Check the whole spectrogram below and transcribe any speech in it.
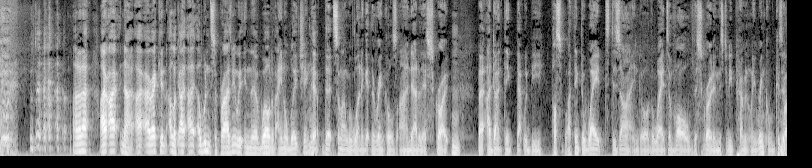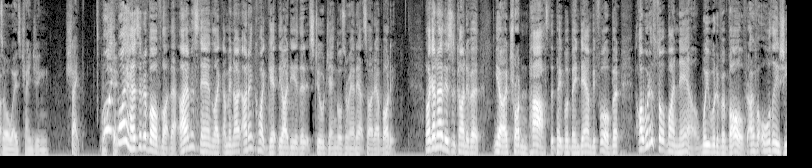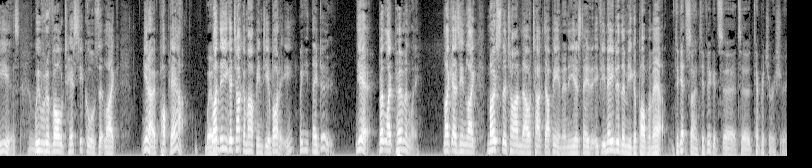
I don't know. I, I no. I, I reckon. uh, Look, I, I, I wouldn't surprise me with, in the world of anal bleaching Yeah. that someone would want to get the wrinkles ironed out of their scrot. Hmm. But I don't think that would be possible. I think the way it's designed or the way it's evolved, the scrotum is to be permanently wrinkled because it's Right. always changing shape. and Why, shape. why has it evolved like that? I understand, like, I mean, I, I don't quite get the idea that it still jangles around outside our body. Like, I know this is kind of a, you know, a trodden path that people have been down before, but I would have thought by now we would have evolved over all these years. Hmm. We would have evolved testicles that, like, you know, popped out. Where like that you could tuck them up into your body. But they do. Yeah, but like permanently. Like, as in, like, most of the time they were tucked up in, and you just needed, if you needed them, you could pop them out. To get scientific, it's a, it's a temperature issue.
